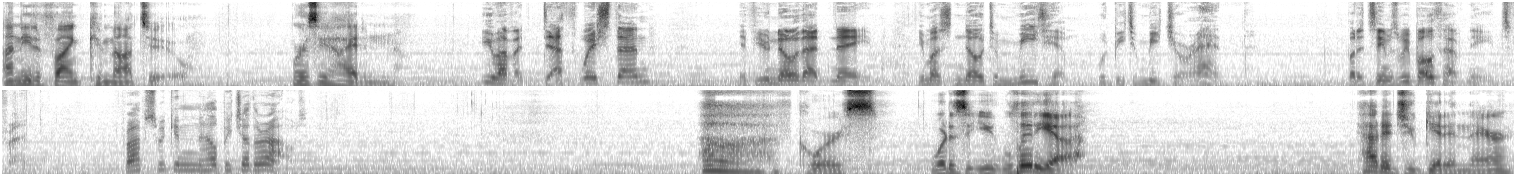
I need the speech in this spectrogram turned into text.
I need to find Kematu. Where's he hiding? You have a death wish then? If you know that name, you must know to meet him would be to meet your end. But it seems we both have needs, friend. Perhaps we can help each other out. Ah, of course. What is it you- Lydia! How did you get in there?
